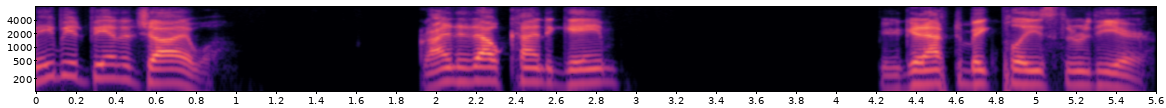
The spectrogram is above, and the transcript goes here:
Maybe advantage Iowa. Grind it out kind of game. You're going to have to make plays through the air.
